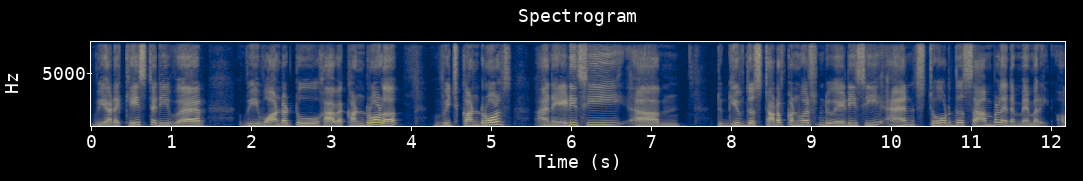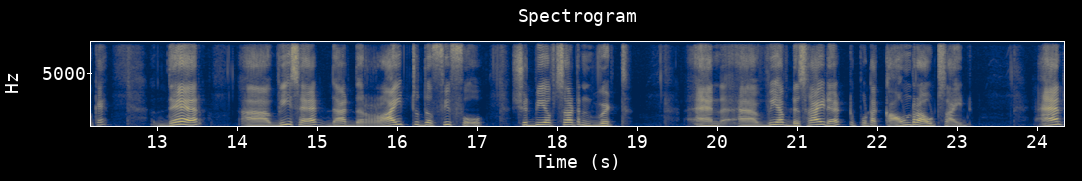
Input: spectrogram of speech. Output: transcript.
we had a case study where we wanted to have a controller which controls an ADC um, to give the start of conversion to ADC and store the sample in a memory okay. There uh, we said that the write to the FIFO should be of certain width and uh, we have decided to put a counter outside and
